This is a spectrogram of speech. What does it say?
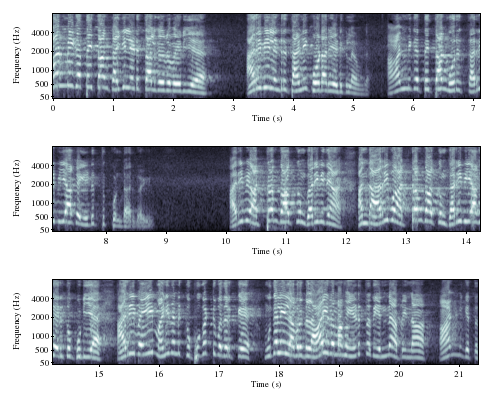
ஆன்மீகத்தை தான் கையில் எடுத்தார்கள் அறிவியல் என்று தனி கோடாரி எடுக்கல அவங்க. ஆன்மீகத்தை தான் ஒரு கருவியாக எடுத்துக்கொண்டார்கள் அறிவு அற்றம் காக்கும் கருவிதான். அந்த அறிவு அற்றம் காக்கும் கருவியாக இருக்கக்கூடிய அறிவை மனிதனுக்கு புகட்டுவதற்கு முதலில் அவர்கள் ஆயுதமாக எடுத்தது என்ன அப்படின்னா ஆன்மீகத்தை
